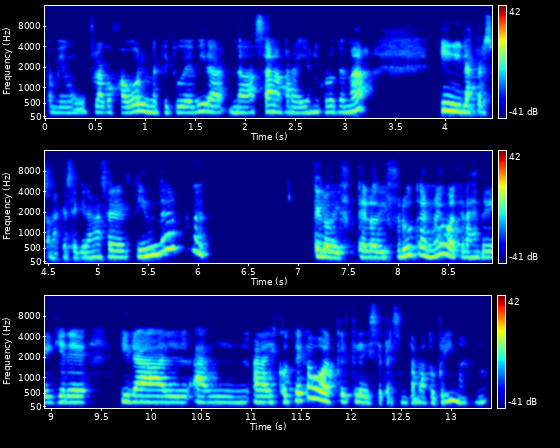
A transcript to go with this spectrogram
también un flaco favor y una actitud de vida nada sana para ellos ni con los demás. Y las personas que se quieran hacer el Tinder, pues que lo, que lo disfruten, ¿no? Igual que la gente que quiere ir al, al, a la discoteca o aquel que le dice, preséntame a tu prima, ¿no?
